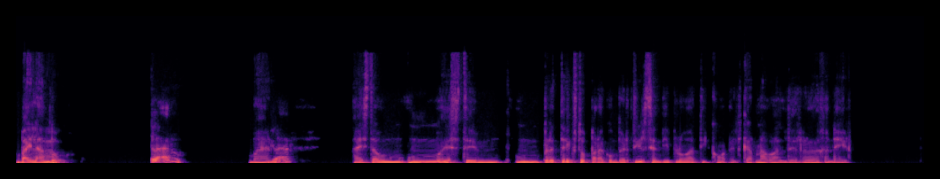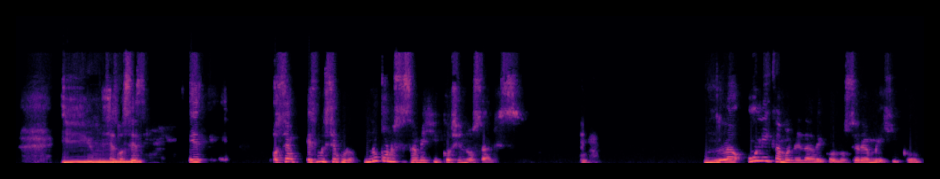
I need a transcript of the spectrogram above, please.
¿Bailando? Claro. Bueno, ahí está un, un, este, un pretexto para convertirse en diplomático, el Carnaval de Río de Janeiro. Y, mm, o sea, es muy seguro, no conoces a México si no sales. La única manera de conocer a México,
